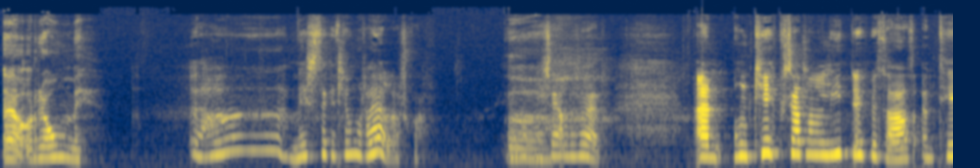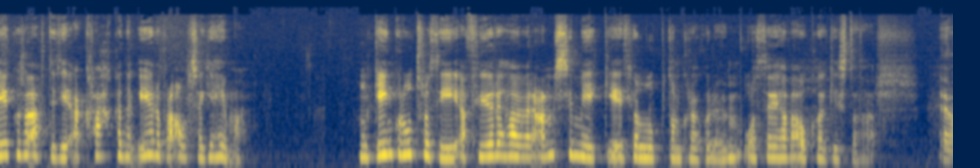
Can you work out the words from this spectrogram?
eða, og rjómi. Það, mér finnst það ekki hljóma ræðilega sko. Ég var bara að segja alveg svo er. En hún kippur sér allan að líti upp við það en tekur svo eftir því að krakkarnir eru bara alls ekki heima. Hún gengur út frá því að fjörið hafi verið ansi mikið hjá Lupton krakkarum og þau hafi ákvaðið að gista þar. Já.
